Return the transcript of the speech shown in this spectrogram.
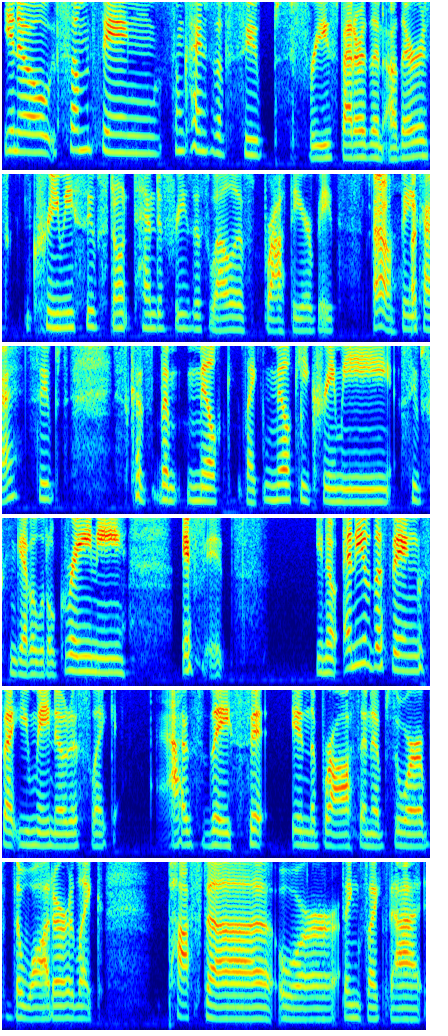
You know, some things, some kinds of soups freeze better than others. Creamy soups don't tend to freeze as well as brothier based, Oh, based okay. soups, just because the milk, like milky, creamy soups, can get a little grainy. If it's, you know, any of the things that you may notice, like as they sit in the broth and absorb the water, like pasta or things like that,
